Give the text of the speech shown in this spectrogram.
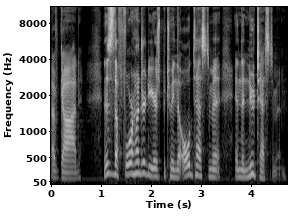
of God. And this is the 400 years between the Old Testament and the New Testament.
